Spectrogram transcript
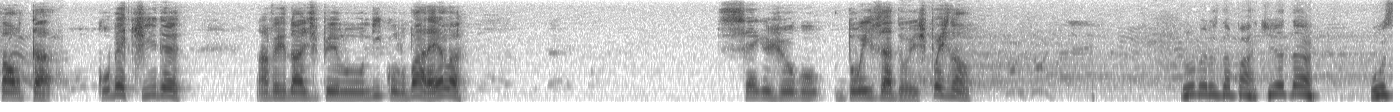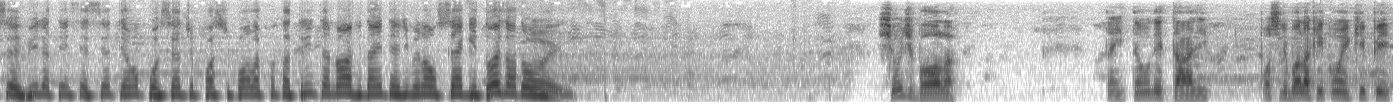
Falta cometida, na verdade, pelo Nicolo Barella. Segue o jogo 2 a 2 Pois não. Números da partida. O Sevilha tem 61% de posse de bola contra 39 da Inter de Milão. Segue 2 a 2 Show de bola. Tá, então um detalhe. Posse de bola aqui com a equipe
